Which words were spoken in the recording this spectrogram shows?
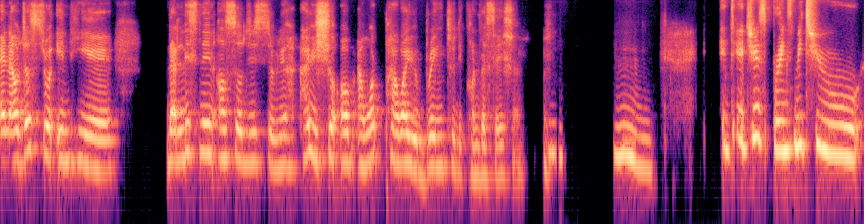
And I'll just throw in here that listening also just how you show up and what power you bring to the conversation. Mm. It, it just brings me to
